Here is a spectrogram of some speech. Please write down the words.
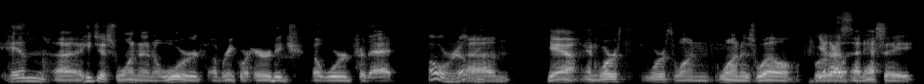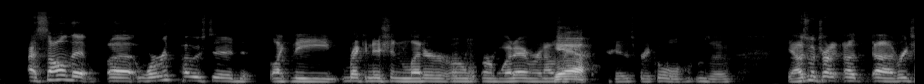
him uh, he just won an award, a Corps Heritage Award for that. Oh, really? Um, yeah, and Worth Worth won one as well for Yeah, uh, an essay. I saw that uh, Worth posted like the recognition letter or, or whatever, and I was Yeah. like, "Okay, that's pretty cool." So, yeah, I was gonna try to uh, uh, reach.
